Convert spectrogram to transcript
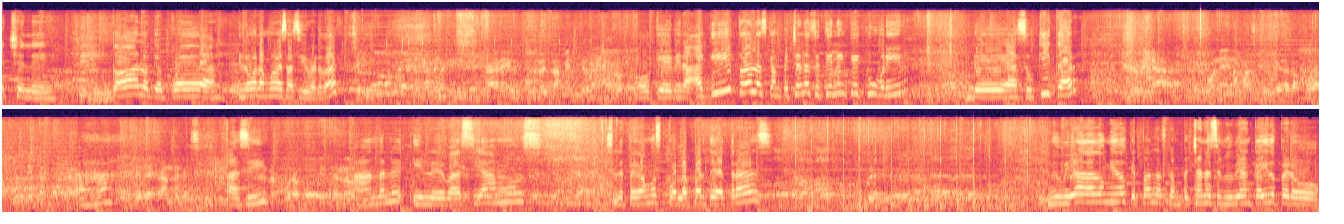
échele todo lo que pueda. Y luego la mueves así, ¿verdad? Para que se separe completamente la. Ok, mira, aquí todas las campechanas se tienen que cubrir de azuquitar. Luego ya se pone nomás que quede la pura puntita. Ajá. Que quede, ándale, así. Así. La pura puntita en la Ándale, y le vaciamos, se le pegamos por la parte de atrás. Me hubiera dado miedo que todas las campechanas se me hubieran caído, pero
